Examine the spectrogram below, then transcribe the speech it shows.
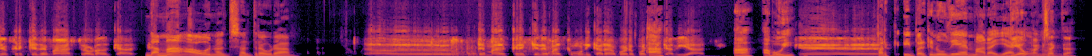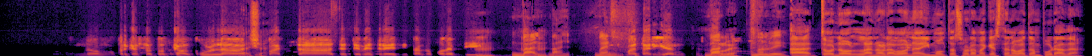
Jo crec que demà es traurà el casc. Demà, a on el- se'l traurà? Uh, demà, crec que demà es comunicarà. Bueno, pot Ah. ser que aviat. Ah, avui? Que... Per, I per què no ho diem ara ja? Dieu, exacte. No, perquè està tot calculat Vaja. i pactat de TV3 i tal, no podem dir. Mm. Val, val. Bueno, Matarien. val, molt bé. molt bé. Uh, Tono, l'enhorabona i molta sort amb aquesta nova temporada.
